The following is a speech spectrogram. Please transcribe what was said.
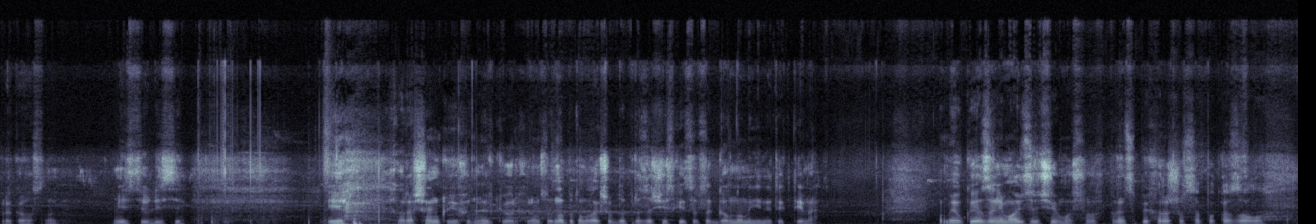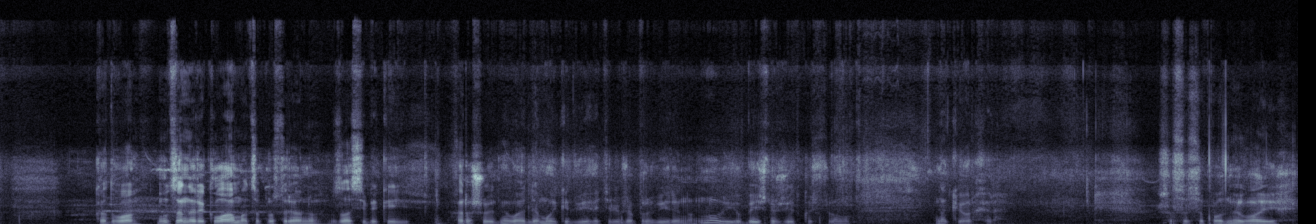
прекрасному місці в лісі. І хорошенько їх одмив кьорхером. Все одно потім легше буде при зачистці, і це все говно мені не тектиме. Помивкою я займаюся чимось. В принципі, хорошо все показало. К2. Ну це не реклама, це просто реально засіб, який хорошо відмиває для мойки двигателів, вже провірено. Ну і обичну жидкость ну, на кьорхер. Зараз ось поодмиваю їх.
